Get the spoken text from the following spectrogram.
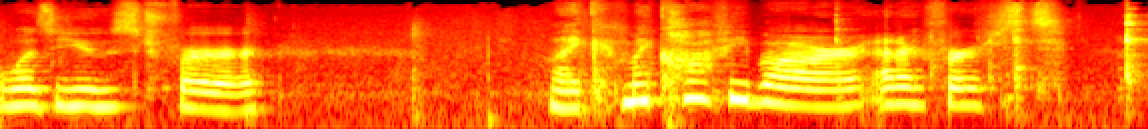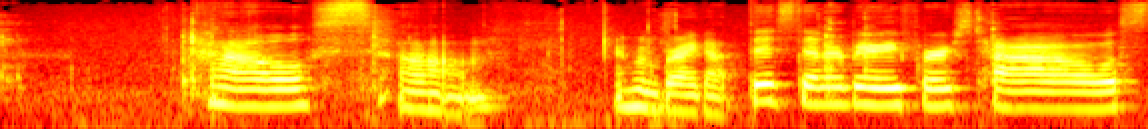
was used for like my coffee bar at our first house. Um, I remember I got this at our very first house.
